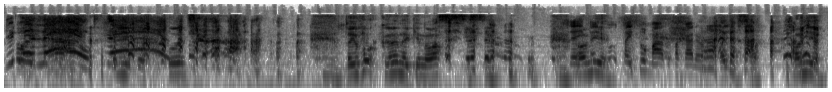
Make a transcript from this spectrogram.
Igor não! Igor, putz. Tô invocando aqui, nossa senhora. E aí, Almir. tá, tá enturmado pra caramba. Olha só. Almir.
